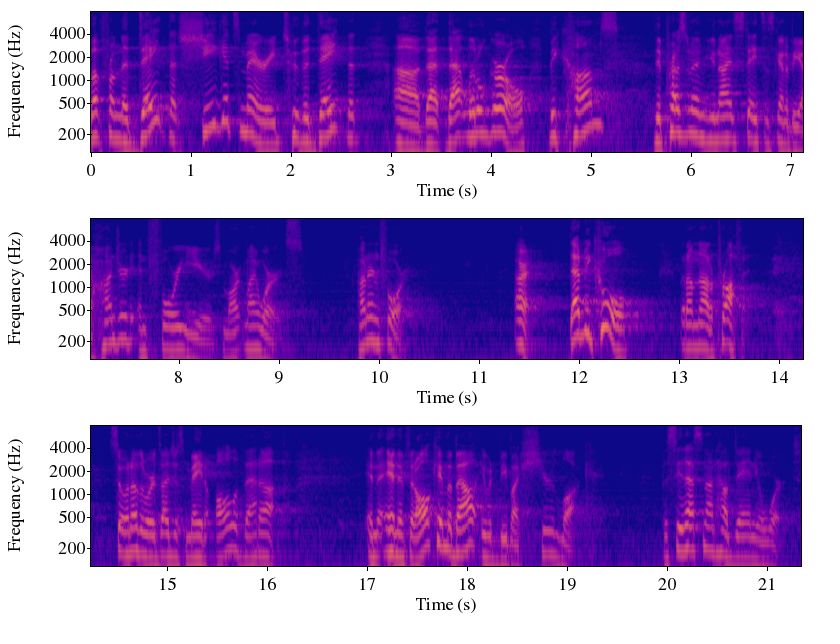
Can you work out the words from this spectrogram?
but from the date that she gets married to the date that uh, that, that little girl becomes the president of the United States is going to be 104 years. Mark my words. 104. All right, that'd be cool, but I'm not a prophet. So, in other words, I just made all of that up. And, and if it all came about, it would be by sheer luck. But see, that's not how Daniel worked.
